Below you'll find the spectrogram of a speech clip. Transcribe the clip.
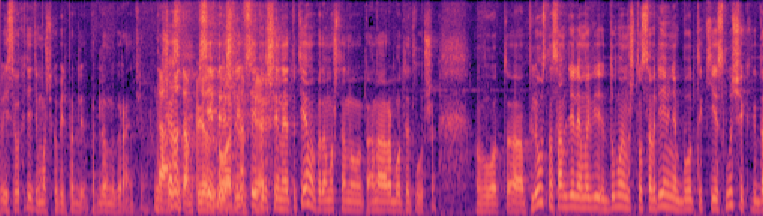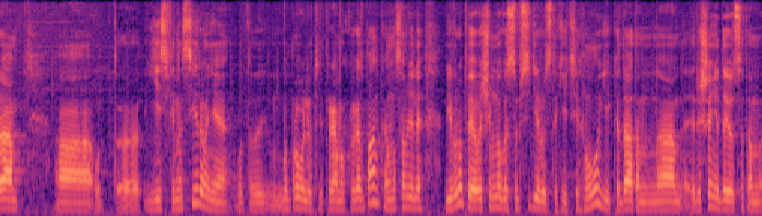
если вы хотите, можете купить продленную гарантию. Да, Сейчас ну, там плюс все, перешли, год, все перешли на эту тему, потому что, ну, она работает лучше. Вот. А плюс, на самом деле, мы думаем, что со временем будут такие случаи, когда а, вот, э, есть финансирование. Вот, э, мы пробовали вот эти программы Кургазбанка, но на самом деле в Европе очень много субсидируется таких технологий, когда там на решение дается там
